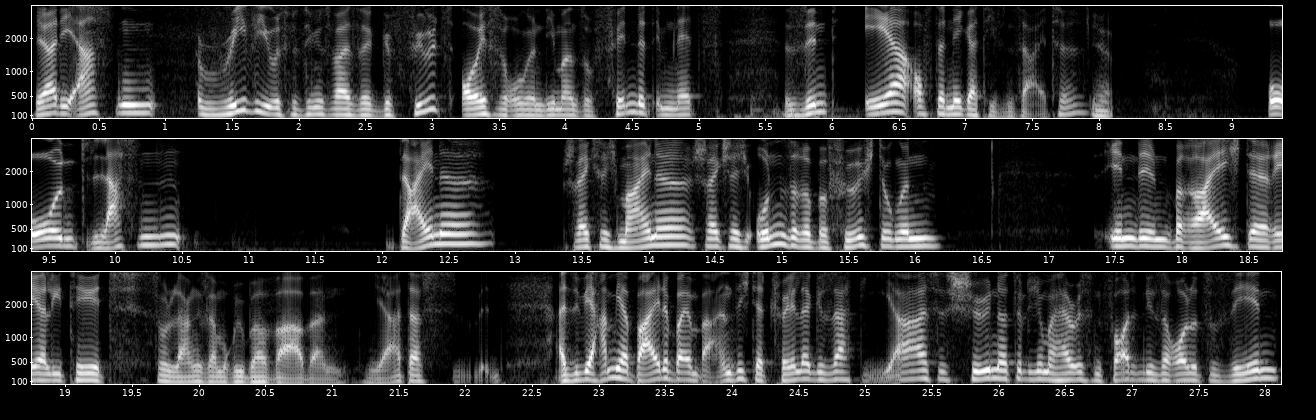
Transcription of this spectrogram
Ja, die ersten Reviews bzw. Gefühlsäußerungen, die man so findet im Netz, sind eher auf der negativen Seite Ja. und lassen deine, Schrägstrich meine, Schrägstrich unsere Befürchtungen in den Bereich der Realität so langsam rüberwabern. Ja, das, also wir haben ja beide beim bei Ansicht der Trailer gesagt, ja, es ist schön natürlich immer Harrison Ford in dieser Rolle zu sehen,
